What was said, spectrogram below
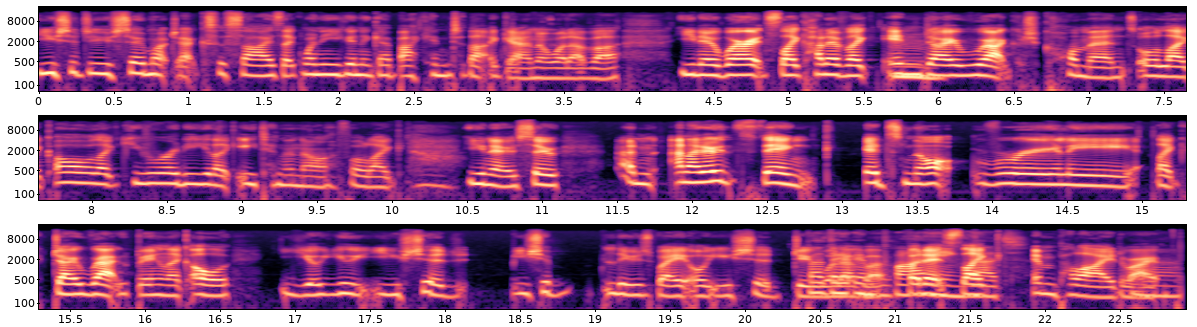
you should do so much exercise. Like when are you gonna get back into that again, or whatever?" You know, where it's like kind of like Mm. indirect comments, or like, "Oh, like you've already like eaten enough," or like, you know. So, and and I don't think it's not really like direct being like, "Oh, you you you should you should lose weight or you should do But whatever," but it's like that- implied, right? Yeah.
